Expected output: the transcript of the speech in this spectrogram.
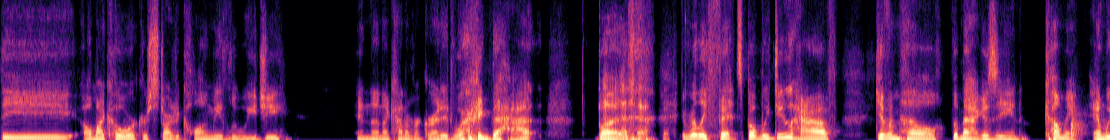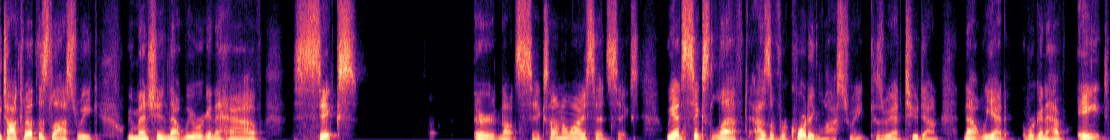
the all my coworkers started calling me Luigi, and then I kind of regretted wearing the hat, but it really fits. But we do have Give 'em Hell, the magazine coming. And we talked about this last week. We mentioned that we were going to have six or not six. I don't know why I said six. We had six left as of recording last week because we had two down. Now we had we're gonna have eight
